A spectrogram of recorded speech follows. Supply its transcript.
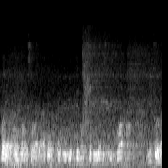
voilà, président sera là, donc le prénom c'est excuse-moi, Nicolas.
